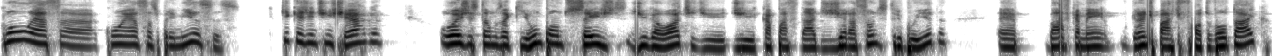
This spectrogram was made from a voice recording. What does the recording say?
Com, essa, com essas premissas, o que, que a gente enxerga? Hoje estamos aqui 1,6 gigawatt de, de capacidade de geração distribuída, é, basicamente grande parte fotovoltaica,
